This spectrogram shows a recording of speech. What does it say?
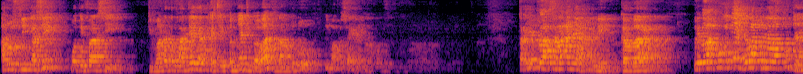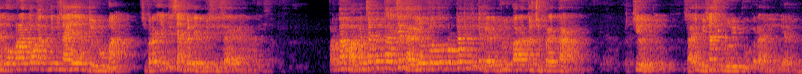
harus dikasih motivasi di mana temannya yang achievementnya di bawah 65 persen terakhir pelaksanaannya ini gambaran perilaku ini adalah perilaku dari operator admin saya yang di rumah sebenarnya ini saya ambil dari bisnis saya Pertama, mencapai target harian foto produk itu 3.500 jepretan. Kecil itu. Saya bisa 10.000 per hari. Ya.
